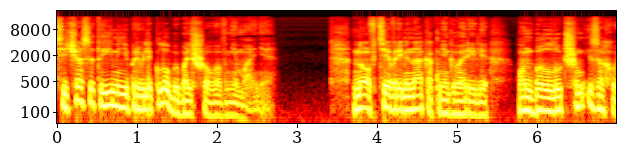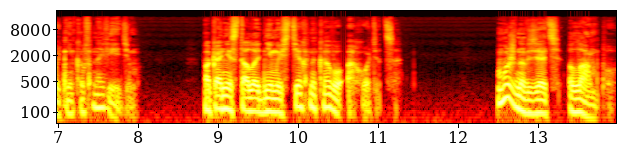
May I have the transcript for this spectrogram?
сейчас это имя не привлекло бы большого внимания. Но в те времена, как мне говорили, он был лучшим из охотников на ведьм пока не стал одним из тех, на кого охотятся. «Можно взять лампу?»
